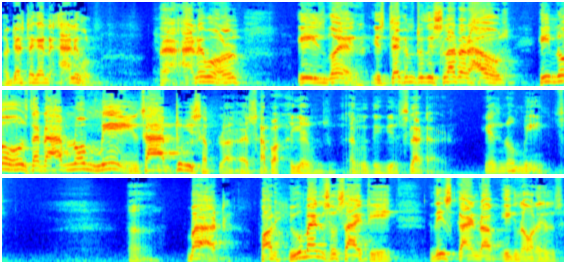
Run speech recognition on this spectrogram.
Uh, just like an animal. The animal is going, is taken to the slaughterhouse. He knows that I have no means. I have to be supply, uh, mean, the slaughtered. He has no means. Uh, but for human society, this kind of ignorance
